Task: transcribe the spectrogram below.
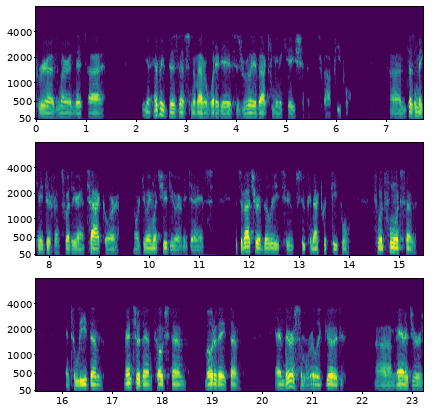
career, I've learned that uh, you know every business, no matter what it is, is really about communication and it's about people. Um, it doesn't make any difference whether you're in tech or or doing what you do every day. It's it's about your ability to to connect with people, to influence them, and to lead them, mentor them, coach them, motivate them. And there are some really good uh, managers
